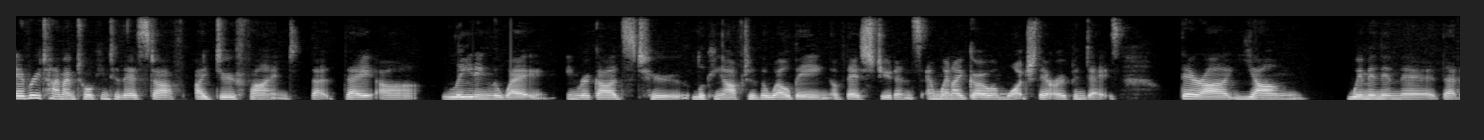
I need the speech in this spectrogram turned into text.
every time I'm talking to their staff, I do find that they are leading the way in regards to looking after the well-being of their students. And when I go and watch their open days, there are young women in there that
